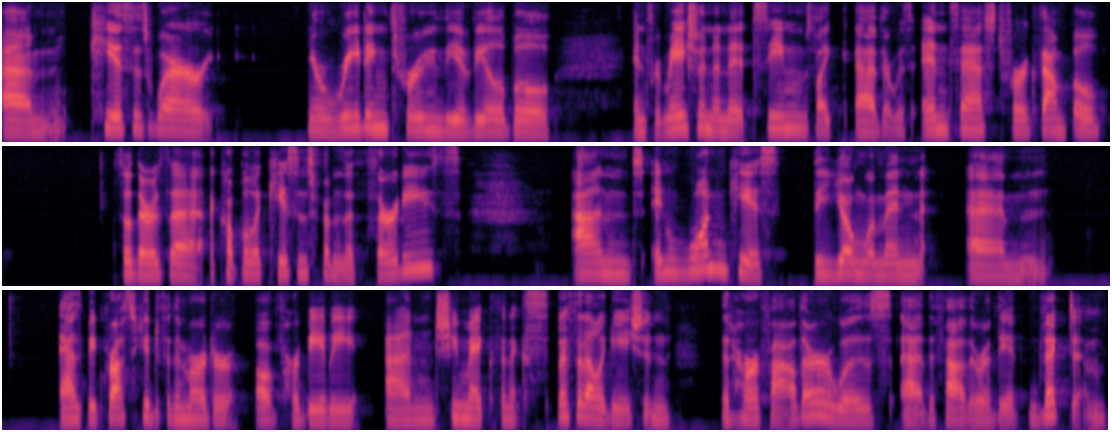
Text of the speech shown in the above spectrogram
um, cases where you're reading through the available information, and it seems like uh, there was incest, for example. So there's a, a couple of cases from the 30s, and in one case, the young woman um, has been prosecuted for the murder of her baby, and she makes an explicit allegation that her father was uh, the father of the victim.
